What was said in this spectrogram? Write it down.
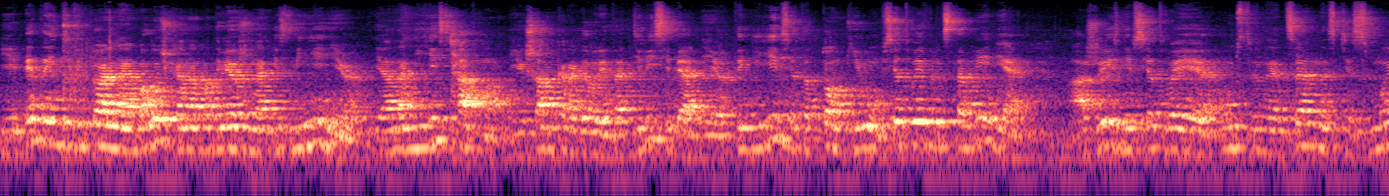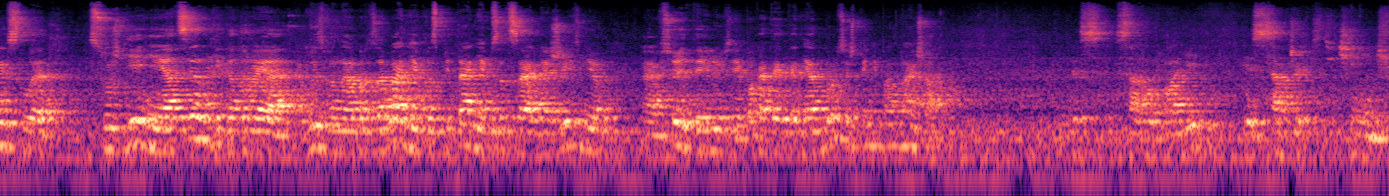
И эта интеллектуальная оболочка, она подвержена изменению, и она не есть атма. И Шанкара говорит, отдели себя от нее, ты не есть этот тонкий ум. Все твои представления о жизни, все твои умственные ценности, смыслы, суждения и оценки, которые вызваны образованием, воспитанием, социальной жизнью, все это иллюзия. Пока ты это не отбросишь, ты не познаешь атом. This subtle body is subject to change.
